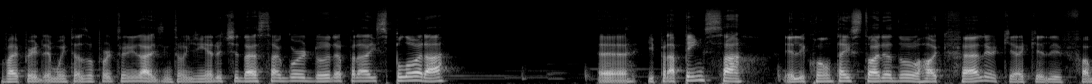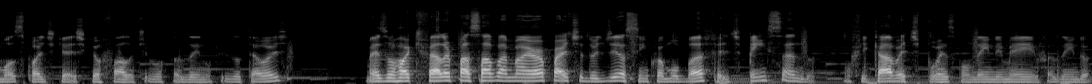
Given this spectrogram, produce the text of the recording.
vai perder muitas oportunidades. Então, o dinheiro te dá essa gordura para explorar é, e para pensar. Ele conta a história do Rockefeller, que é aquele famoso podcast que eu falo que vou fazer e não fiz até hoje mas o Rockefeller passava a maior parte do dia, assim como o Buffett, pensando. Não ficava, tipo, respondendo e-mail, fazendo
